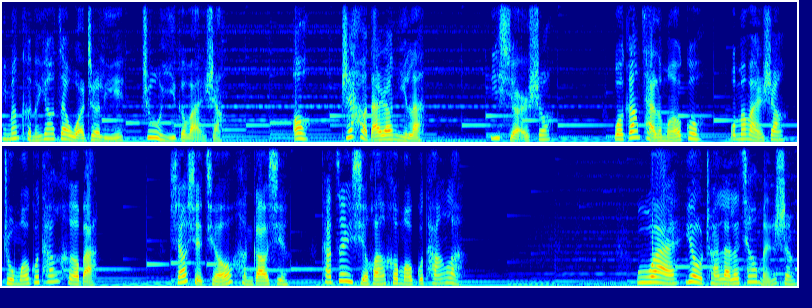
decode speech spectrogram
你们可能要在我这里住一个晚上，哦，只好打扰你了。伊雪儿说：“我刚采了蘑菇，我们晚上煮蘑菇汤喝吧。”小雪球很高兴，他最喜欢喝蘑菇汤了。屋外又传来了敲门声，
